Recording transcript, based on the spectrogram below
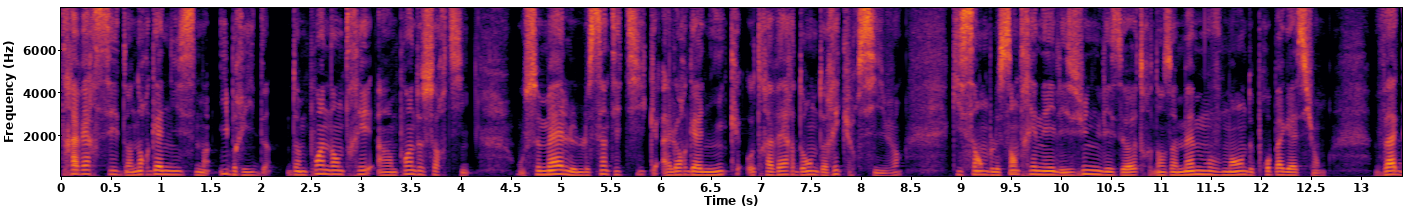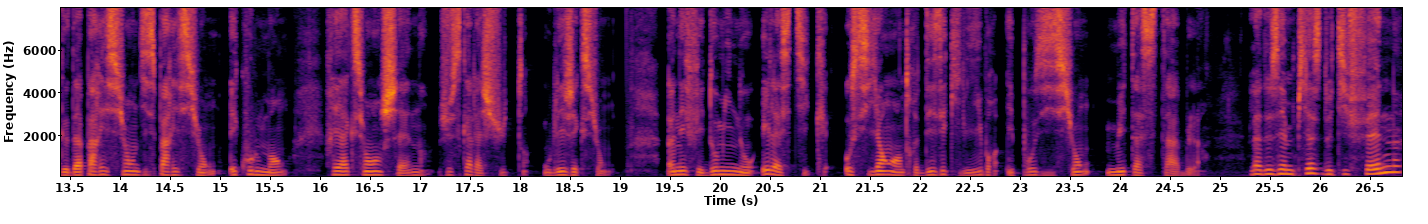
traversée d'un organisme hybride, d'un point d'entrée à un point de sortie, où se mêle le synthétique à l'organique au travers d'ondes récursives, qui semblent s'entraîner les unes les autres dans un même mouvement de propagation, vague d'apparition-disparition, écoulement, réaction en chaîne, jusqu'à la chute ou l'éjection, un effet domino élastique oscillant entre déséquilibre et position métastable. La deuxième pièce de Tiffen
